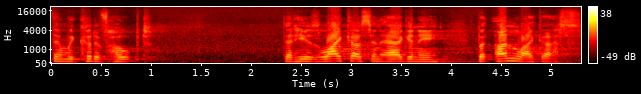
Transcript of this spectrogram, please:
than we could have hoped. That he is like us in agony, but unlike us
